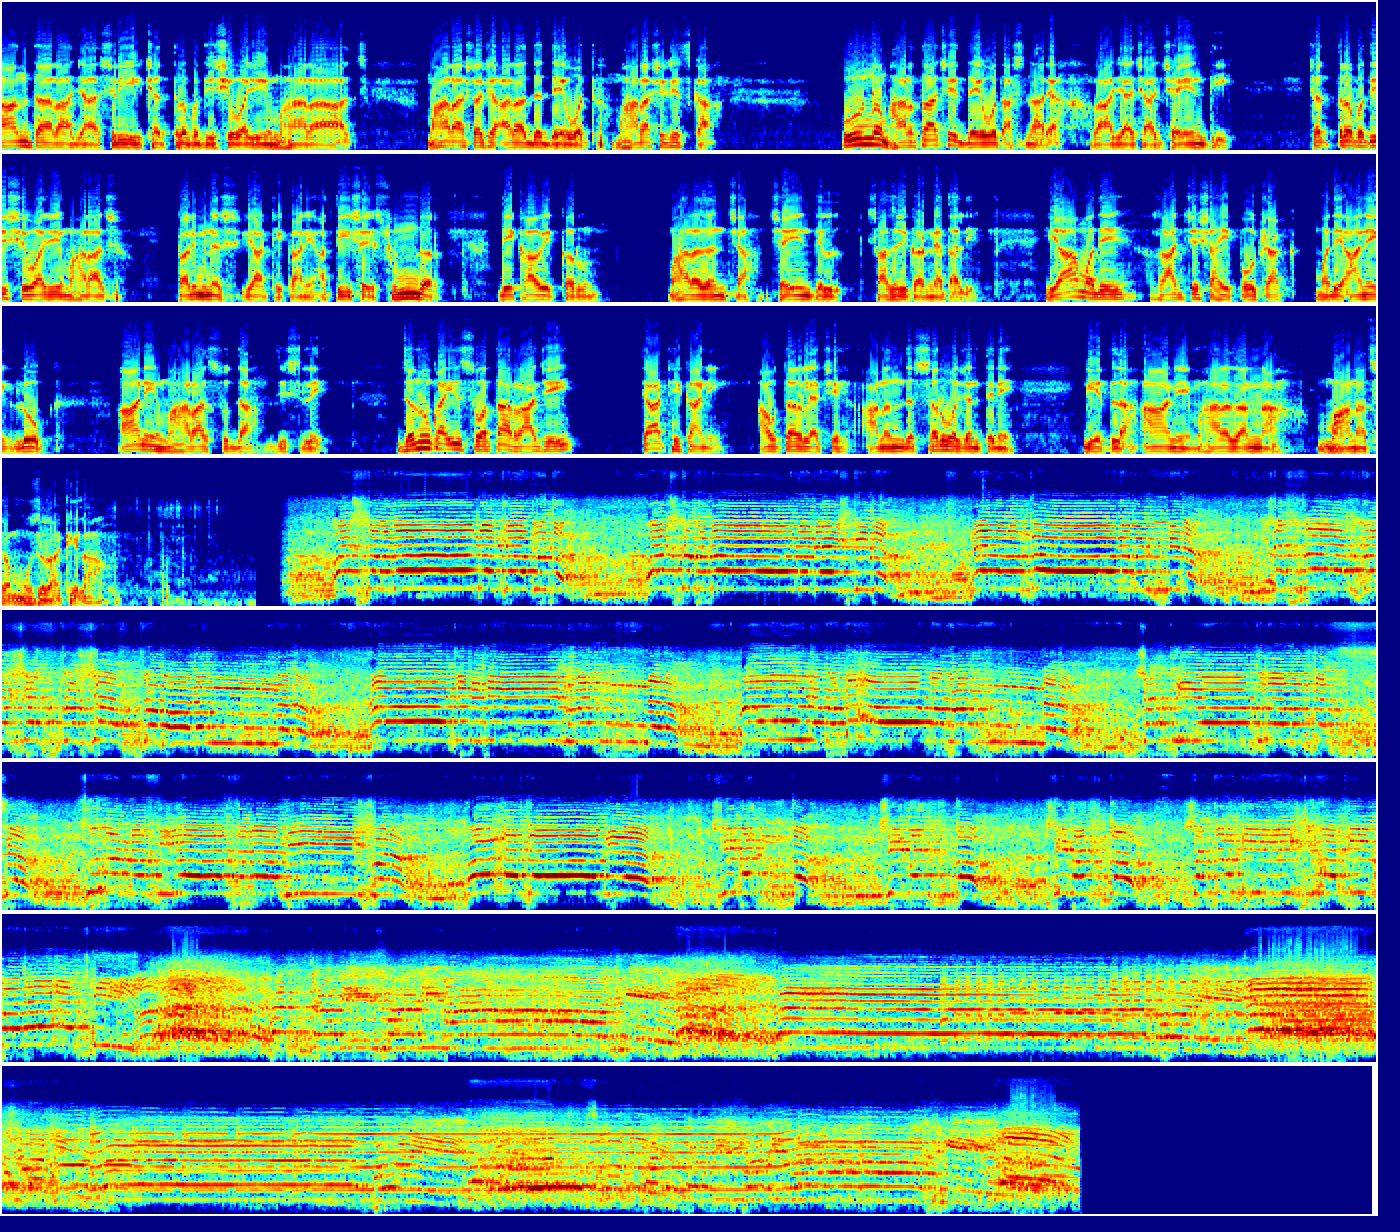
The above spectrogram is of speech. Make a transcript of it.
जाणता राजा श्री छत्रपती शिवाजी महाराज. महाराष्ट्राचे आराध्य दैवत महाराष्ट्राचेच का? पूर्ण भारताचे दैवत असणाऱ्या राजाच्या जयंती छत्रपती शिवाजी महाराज टर्मिनस या ठिकाणी अतिशय सुंदर देखावे करून महाराजांच्या जयंती साजरी करण्यात आली. यामध्ये राज्यशाही पोशाखमध्ये अनेक लोक आणि महाराज सुद्धा दिसले. जणू काही स्वतः राजे त्या ठिकाणी अवतरल्याचे आनंद सर्व जनतेने घेतला आणि महाराजांना मानाचा मुजरा केला.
